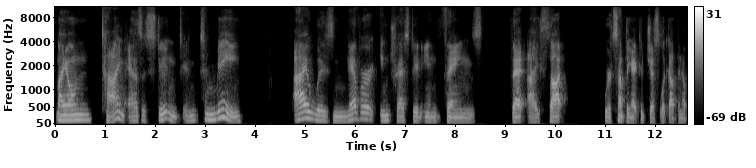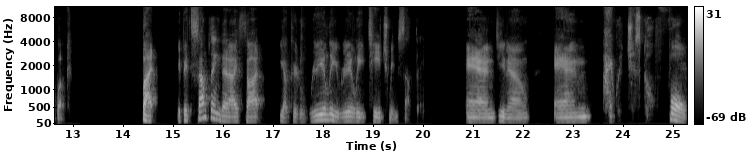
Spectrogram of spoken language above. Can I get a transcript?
my own time as a student. And to me, I was never interested in things that I thought were something I could just look up in a book. But if it's something that I thought, you know, could really, really teach me something, and, you know, and I would just go full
